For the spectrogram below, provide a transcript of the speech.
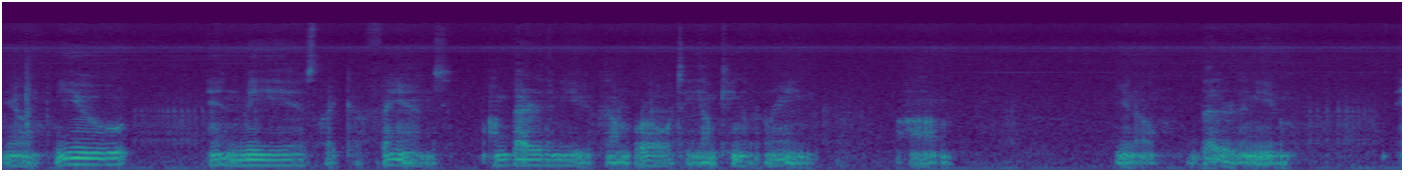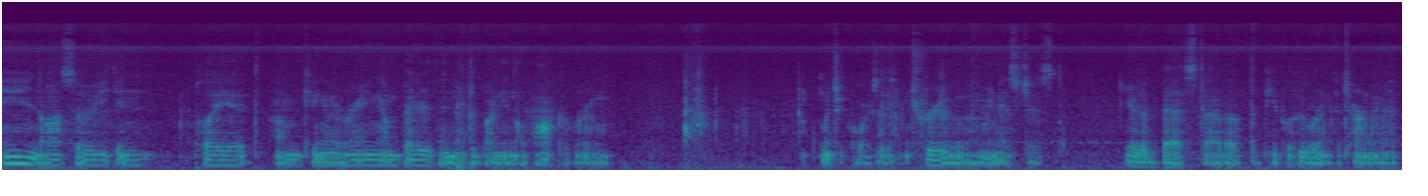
You know, you and me as like fans. I'm better than you because I'm royalty. I'm king of the ring. Um, you know, better than you. And also you can play it, I'm King of the Ring, I'm better than everybody in the locker room. Which of course isn't true. I mean, it's just, you're the best out of the people who are in the tournament.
